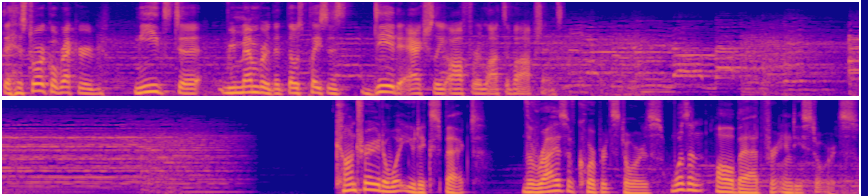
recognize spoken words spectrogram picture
The historical record needs to remember that those places did actually offer lots of options. Contrary to what you'd expect, the rise of corporate stores wasn't all bad for indie stores.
